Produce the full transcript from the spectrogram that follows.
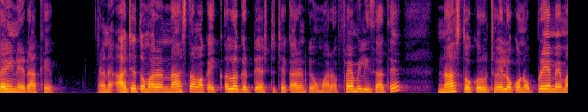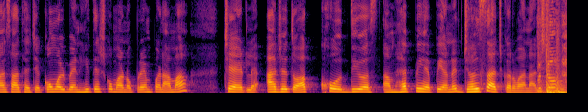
લઈને રાખે. અને આજે તો મારા નાસ્તામાં કંઈક અલગ જ ટેસ્ટ છે, કારણ કે હું મારા ફેમિલી સાથે નાસ્તો કરું છું. એ લોકોનો પ્રેમ એમાં સાથે છે. કોમલબેન, હિતેશ કુમારનો પ્રેમ પણ આમાં છે, એટલે આજે તો આખો દિવસ આમ હેપી હેપી અને જલસા જ કરવાના છે.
